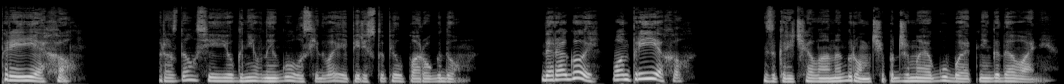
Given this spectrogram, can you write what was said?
«Приехал», — раздался ее гневный голос, едва я переступил порог дома. «Дорогой, он приехал!» — закричала она громче, поджимая губы от негодования.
